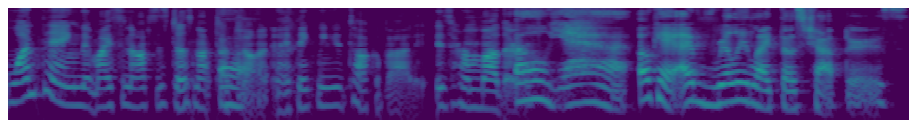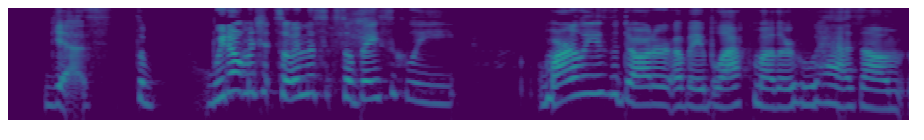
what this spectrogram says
one thing that my synopsis does not touch on, and I think we need to talk about it, is her mother. Oh yeah. Okay, I really like those chapters. Yes, the we don't mention. So in this, so basically, Marlie is the daughter of a black mother who has um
